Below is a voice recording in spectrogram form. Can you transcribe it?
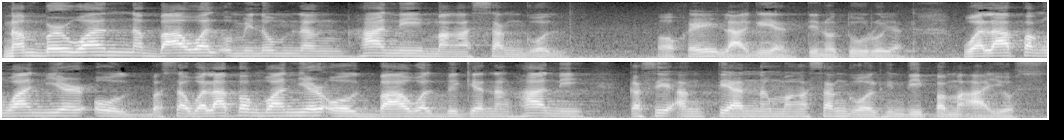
Number one na bawal uminom ng honey, mga sanggol. Okay? Lagi yan. Tinuturo yan. Wala pang one year old. Basta wala pang one year old, bawal bigyan ng honey kasi ang tiyan ng mga sanggol hindi pa maayos.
